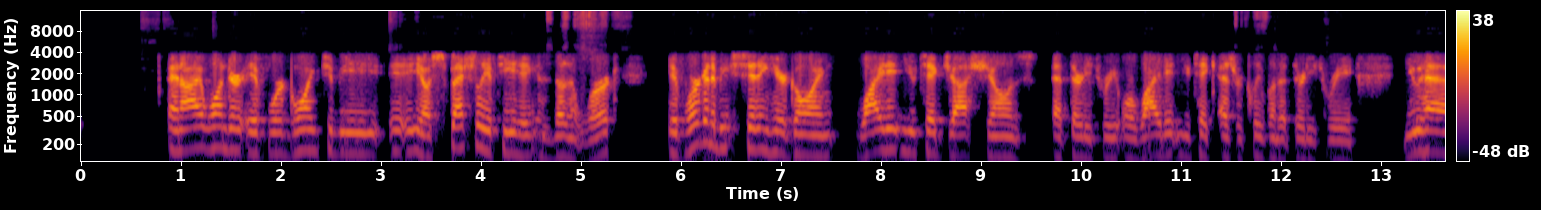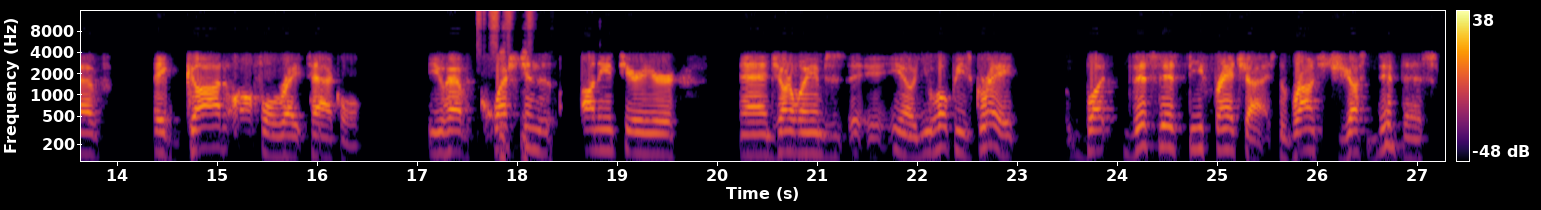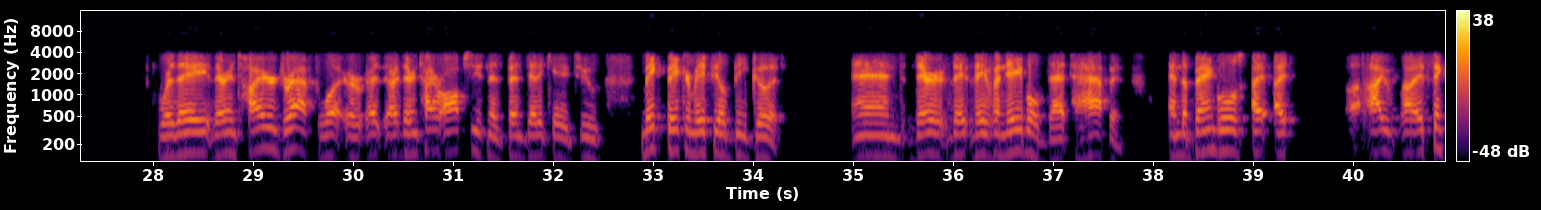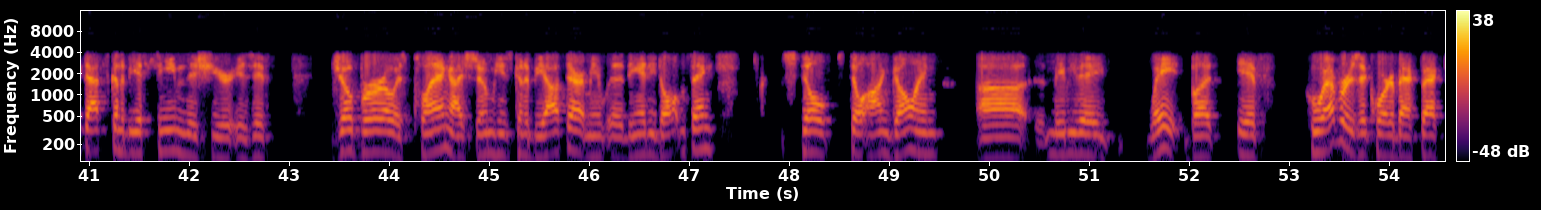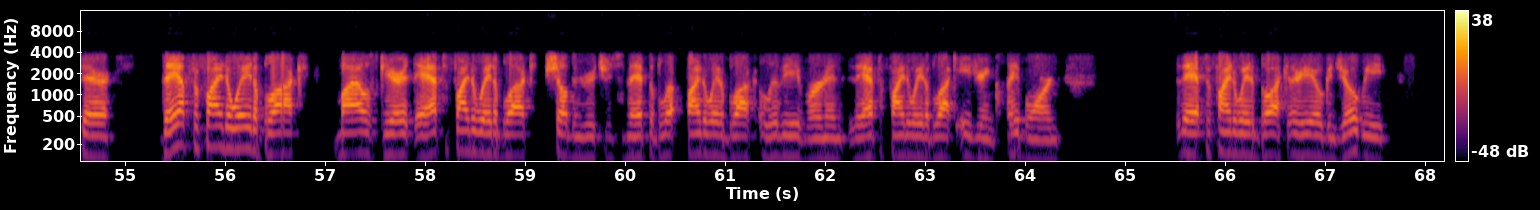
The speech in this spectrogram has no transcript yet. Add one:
and I wonder if we're going to be, you know, especially if Tee Higgins doesn't work, if we're going to be sitting here going, why didn't you take Josh Jones at 33, or why didn't you take Ezra Cleveland at 33? You have a god awful right tackle. You have questions on the interior and Jonah Williams, eh, eh, you know, you hope he's great, but this is the franchise. The Browns just did this, where they their entire draft, what or, or their entire offseason has been dedicated to make Baker Mayfield be good, and they're they, they've enabled that to happen. And the Bengals, I I I, I think that's going to be a theme this year. Is if Joe Burrow is playing, I assume he's going to be out there. I mean, the Andy Dalton thing, still still ongoing uh, maybe they wait. But if whoever is at quarterback back there, they have to find a way to block Myles Garrett. They have to find a way to block Sheldon Richardson. They have to blo- find a way to block Olivier Vernon. They have to find a way to block Adrian Clayborn. They have to find a way to block Larry Ogunjobi.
